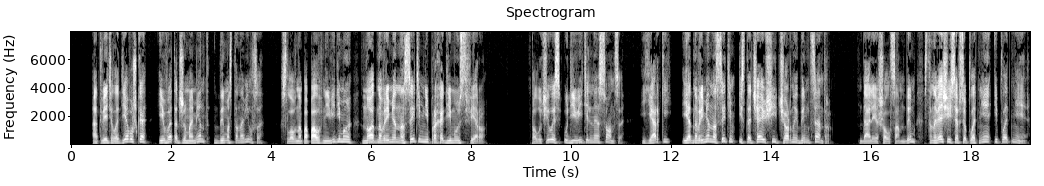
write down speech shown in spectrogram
— ответила девушка, и в этот же момент дым остановился, словно попал в невидимую, но одновременно с этим непроходимую сферу. Получилось удивительное солнце, яркий и одновременно с этим источающий черный дым центр. Далее шел сам дым, становящийся все плотнее и плотнее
